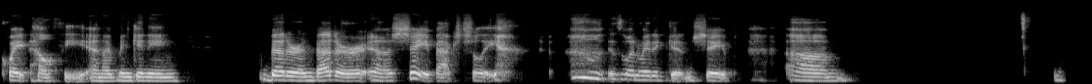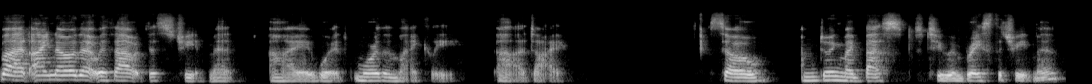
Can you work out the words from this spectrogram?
quite healthy, and I've been getting better and better in shape, actually, is one way to get in shape. Um, but I know that without this treatment, I would more than likely uh, die. So I'm doing my best to embrace the treatment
